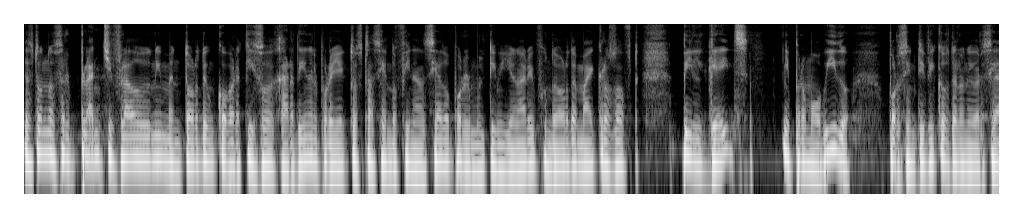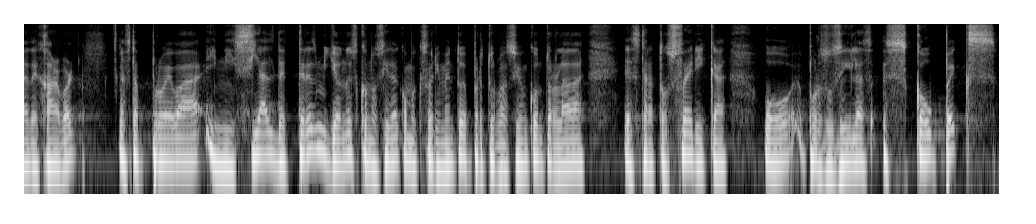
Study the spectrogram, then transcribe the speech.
Esto no es el plan chiflado de un inventor de un cobertizo de jardín, el proyecto está siendo financiado por el multimillonario y fundador de Microsoft, Bill Gates, y promovido por científicos de la Universidad de Harvard. Esta prueba inicial de 3 millones, conocida como experimento de perturbación controlada estratosférica o por sus siglas SCOPEX,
